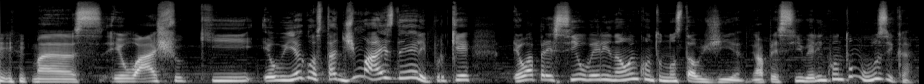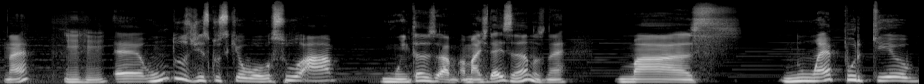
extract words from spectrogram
Mas eu acho que eu ia gostar demais dele, porque eu aprecio ele não enquanto nostalgia, eu aprecio ele enquanto música, né? Uhum. É um dos discos que eu ouço há muitas, há mais de 10 anos, né? Mas não é porque eu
